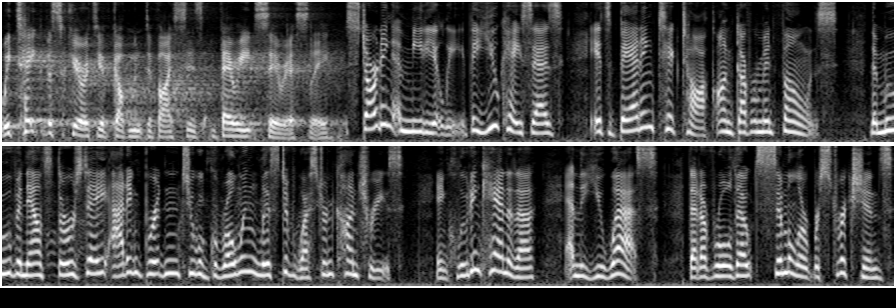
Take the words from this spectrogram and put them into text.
We take the security of government devices very seriously. Starting immediately, the UK says it's banning TikTok on government phones. The move announced Thursday, adding Britain to a growing list of Western countries, including Canada and the US, that have rolled out similar restrictions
